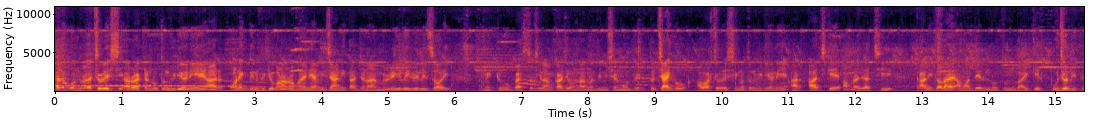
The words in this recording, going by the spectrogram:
হ্যালো বন্ধুরা, চলে এসেছি আরও একটা নতুন ভিডিও নিয়ে, আর অনেক দিন ভিডিও বানানো হয়নি, আমি জানি, তার জন্য I am really really sorry আমি একটু ব্যস্ত ছিলাম কাজে অন্যান্য জিনিসের মধ্যে। তো যাই হোক, আবার চলে এসেছি নতুন ভিডিও নিয়ে, আর আজকে আমরা যাচ্ছি কালীতলায় আমাদের নতুন বাইকের পুজো দিতে।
